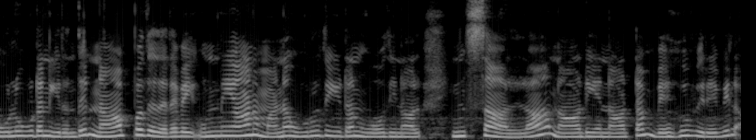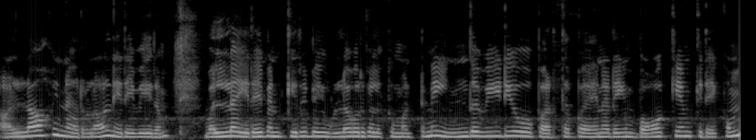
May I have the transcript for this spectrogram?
உழுவுடன் இருந்து நாற்பது தடவை உண்மையான மன உறுதியுடன் ஓதினால் இன்சா அல்லா நாடிய நாட்டம் வெகு விரைவில் அல்லாஹின் அருளால் நிறைவேறும். வல்ல இறைவன் கிருபை உள்ளவர்களுக்கு மட்டுமே இந்த வீடியோவை பார்த்த பயனடையும் பாக்கியம் கிடைக்கும்.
